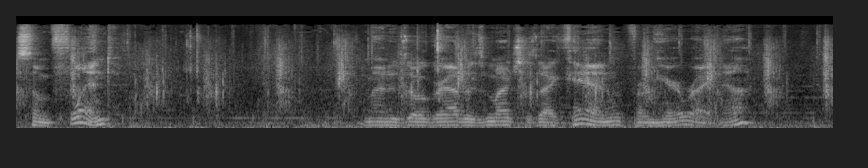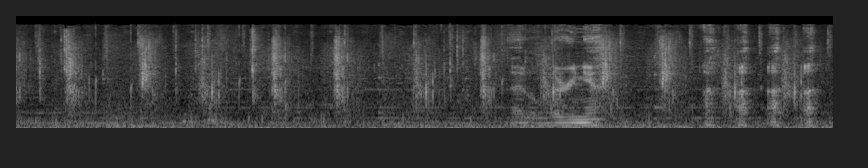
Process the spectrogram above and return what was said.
some flint, might as well grab as much as I can from here right now. That'll learn you.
